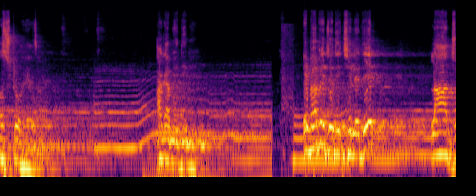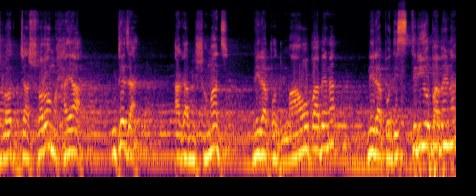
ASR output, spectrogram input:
কষ্ট হয়ে যাবে আগামী দিনে এভাবে যদি ছেলেদের লাজ, লজ্জা, সরম, হায়া উঠে যায়, আগামী সমাজ নিরাপদ মাও পাবে না, নিরাপদ স্ত্রীও পাবে না,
